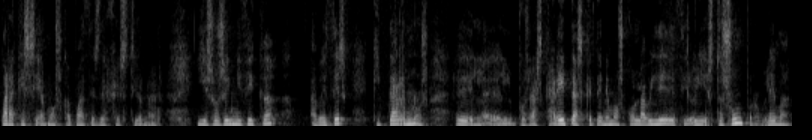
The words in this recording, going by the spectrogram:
para que seamos capaces de gestionar. Y eso significa a veces quitarnos eh, pues las caretas que tenemos con la vida y decir, oye, esto es un problema,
